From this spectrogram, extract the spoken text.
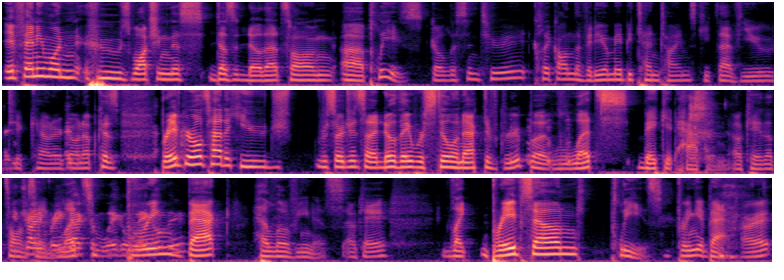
if anyone who's watching this doesn't know that song, uh, please go listen to it. Click on the video maybe 10 times. Keep that view to counter going up because Brave Girls had a huge resurgence, and I know they were still an active group, but let's make it happen. Okay, that's all I'm saying. Bring let's back wiggle, bring wiggle, back Hello Venus. Okay, like Brave Sound, please bring it back. All right.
